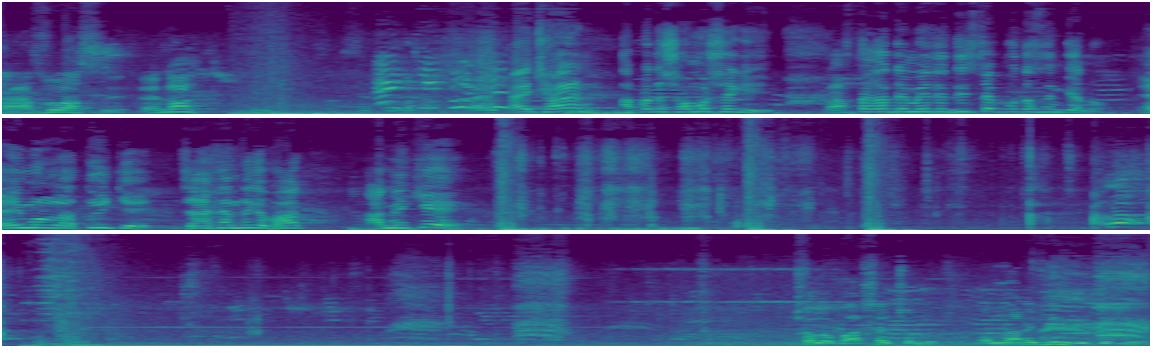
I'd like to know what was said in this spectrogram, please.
জাজও আছে তাই না? এই এই ছাড়েন আপনাদের সমস্যা কি? রাস্তাঘাটে মেয়েদের ডিস্টার্ব করতেছেন কেন? এই মোল্লা তুই কে? যা এখান থেকে ভাগ। আমি কে? চলো বাসায় চলো। অন্য আরেকদিন ঘুরতে গিয়ে।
